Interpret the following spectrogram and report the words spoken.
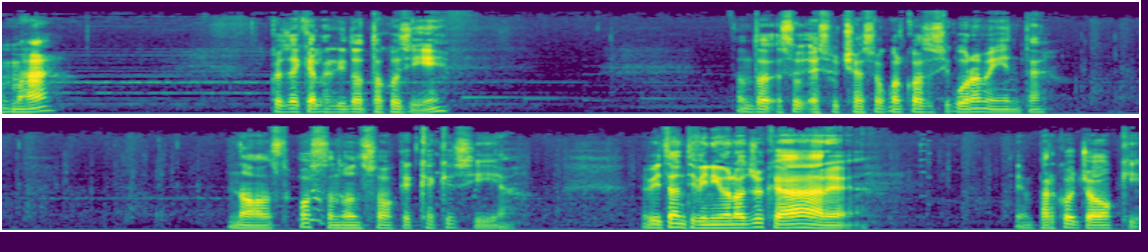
Ma? Cos'è che l'ha ridotta così? Tanto è successo qualcosa sicuramente. No, sto posto non so che cacchio sia. Gli abitanti venivano a giocare. È un parco giochi.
